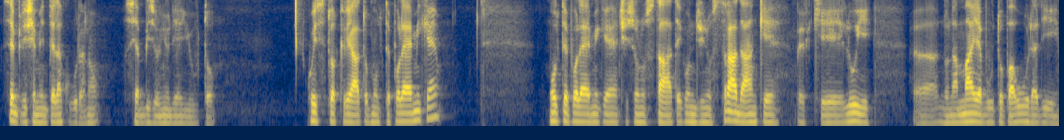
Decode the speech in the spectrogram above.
semplicemente la curano se ha bisogno di aiuto. Questo ha creato molte polemiche, molte polemiche ci sono state con Gino Strada anche perché lui eh, non ha mai avuto paura di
